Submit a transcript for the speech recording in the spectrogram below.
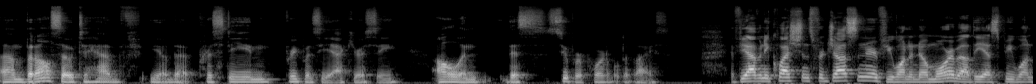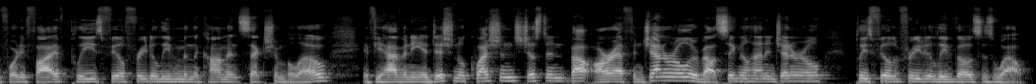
um, but also to have, you know, that pristine frequency accuracy all in this super portable device. If you have any questions for Justin or if you want to know more about the SP145, please feel free to leave them in the comments section below. If you have any additional questions Justin, about RF in general or about SignalHound in general, please feel free to leave those as well.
